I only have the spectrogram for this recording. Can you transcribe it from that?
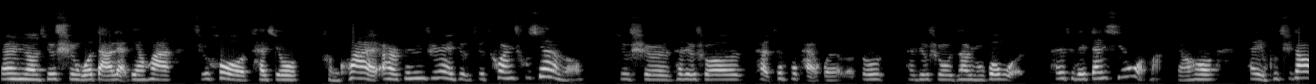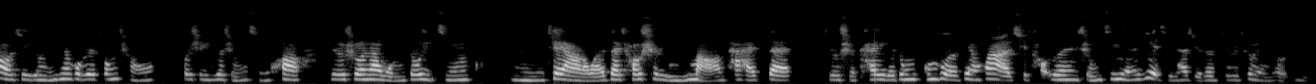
但是呢，就是我打俩电话之后，他就很快二十分钟之内就就突然出现了，就是他就说他他不开会了，都他就说那如果我。他就特别担心我嘛，然后他也不知道这个明天会不会封城，会是一个什么情况。就是说那，我们都已经嗯这样了，我还在超市里迷茫，他还在就是开一个工工作的电话去讨论什么今年的业绩，他觉得就是特别没有意义。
